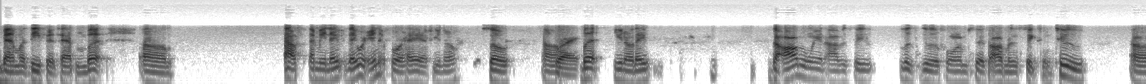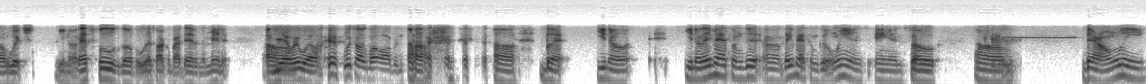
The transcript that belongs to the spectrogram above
Bama defense happened. But um, I, I mean, they they were in it for a half. You know, so. Um, Right. But you know they the Auburn win obviously looks good for them since Auburn's six and two, uh, which you know that's fool's gold, but we'll talk about that in a minute. Um, yeah, we will. we'll talk about Auburn. uh, uh, but you know, you know they've had some good um, they've had some good wins, and so um, their only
